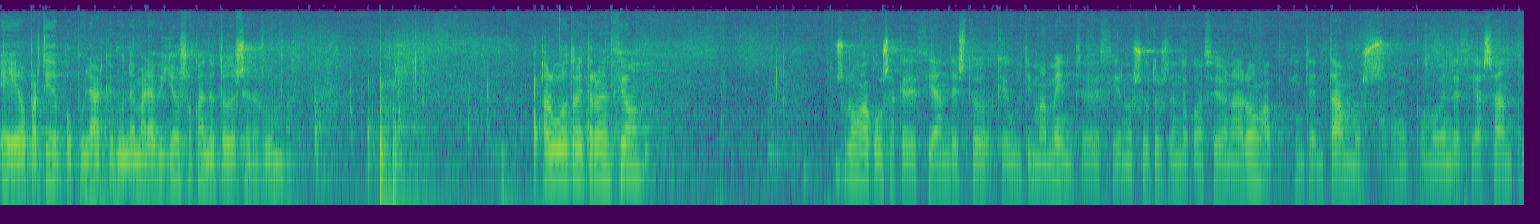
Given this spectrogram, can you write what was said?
eh, o Partido Popular que o mundo é maravilloso cando todo se derrumba Algo outra intervención? só unha cousa que decían desto que últimamente, é dicir, nosotros dentro do Concello de Narón intentamos, eh, como ben decía Santi,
